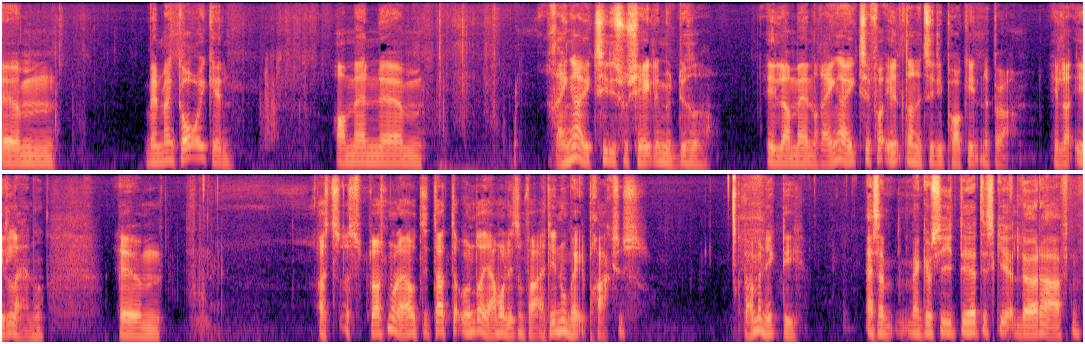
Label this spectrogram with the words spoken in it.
Øhm, men man går igen, og man øh, ringer ikke til de sociale myndigheder, eller man ringer ikke til forældrene til de pågældende børn, eller et eller andet. Øh, og, og spørgsmålet er jo, der, der undrer jeg mig lidt som far, er det normal praksis? Bør man ikke det? Altså, man kan jo sige, at det her det sker lørdag aften.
